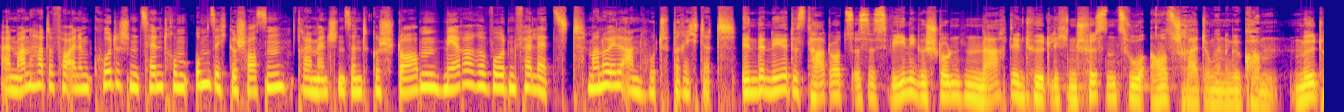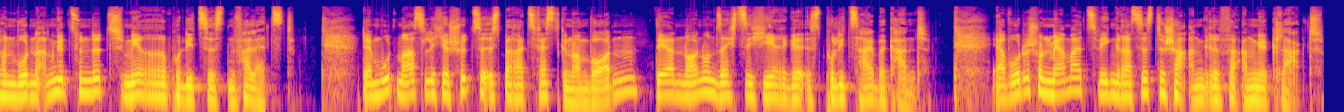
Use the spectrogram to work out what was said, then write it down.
Ein Mann hatte vor einem kurdischen Zentrum um sich geschossen. Drei Menschen sind gestorben, mehrere wurden verletzt. Manuel Anhut berichtet. In der Nähe des Tatorts ist es wenige Stunden nach den tödlichen Schüssen zu Ausschreitungen gekommen. Mülltonnen wurden angezündet, mehrere Polizisten verletzt. Der mutmaßliche Schütze ist bereits festgenommen worden. Der 69-Jährige ist Polizei bekannt. Er wurde schon mehrmals wegen rassistischer Angriffe angeklagt.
